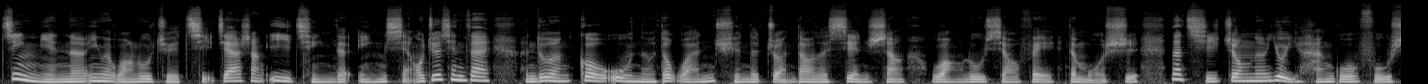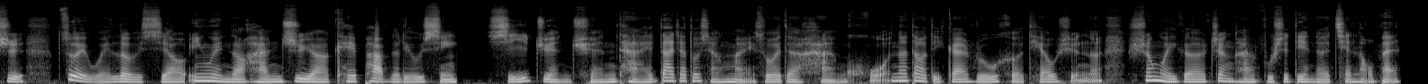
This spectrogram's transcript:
近年呢，因为网络崛起，加上疫情的影响，我觉得现在很多人购物呢，都完全的转到了线上网络消费的模式。那其中呢，又以韩国服饰最为热销，因为你知道韩剧啊、K-pop 的流行。席卷全台，大家都想买所谓的韩货，那到底该如何挑选呢？身为一个正韩服饰店的前老板，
